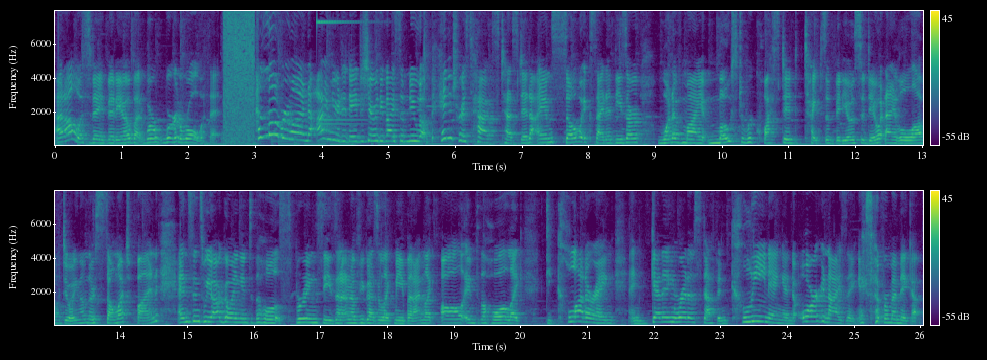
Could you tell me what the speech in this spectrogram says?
at all with today's video, but we're, we're gonna roll with it. Everyone! I'm here today to share with you guys some new Pinterest hacks tested. I am so excited. These are one of my most requested types of videos to do and I love doing them. They're so much fun. And since we are going into the whole spring season, I don't know if you guys are like me, but I'm like all into the whole like decluttering and getting rid of stuff and cleaning and organizing, except for my makeup.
